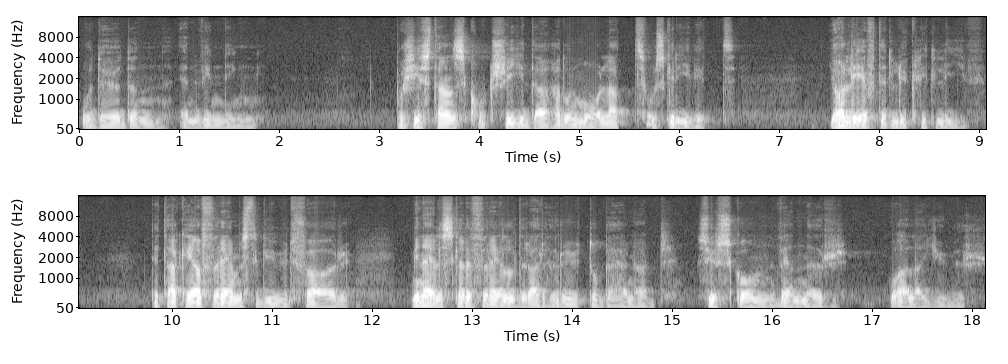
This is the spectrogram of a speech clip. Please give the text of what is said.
och döden en vinning. På kistans kortsida hade hon målat och skrivit Jag har levt ett lyckligt liv. Det tackar jag främst Gud för, mina älskade föräldrar Rut och Bernhard, syskon, vänner och alla djur.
